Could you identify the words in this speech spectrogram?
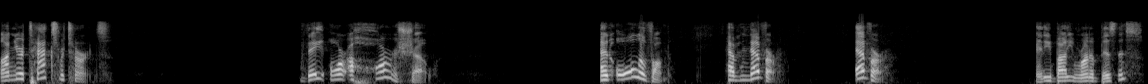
on your tax returns. They are a horror show. And all of them have never, ever, anybody run a business?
